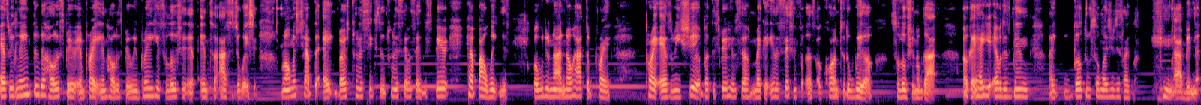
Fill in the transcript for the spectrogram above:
As we lean through the Holy Spirit and pray in Holy Spirit, we bring His solution into our situation. Romans chapter 8, verse 26 to 27 says, The Spirit help our weakness, but we do not know how to pray. Pray as we should, but the Spirit Himself make an intercession for us according to the will, solution of God. Okay, have you ever just been like go through so much you just like I've been there.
